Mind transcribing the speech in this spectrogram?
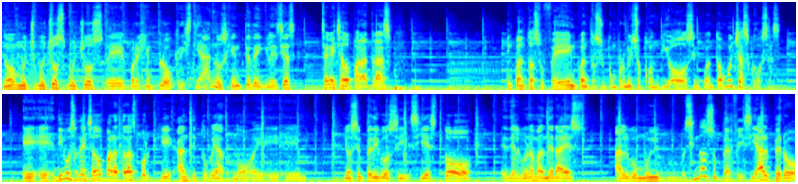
¿no? Muchos, muchos, muchos, eh, por ejemplo, cristianos, gente de iglesias, se han echado para atrás en cuanto a su fe, en cuanto a su compromiso con Dios, en cuanto a muchas cosas. Eh, eh, digo, se han echado para atrás porque han titubeado, ¿no? Yo siempre digo, si, si esto de alguna manera es algo muy, si no superficial, pero,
